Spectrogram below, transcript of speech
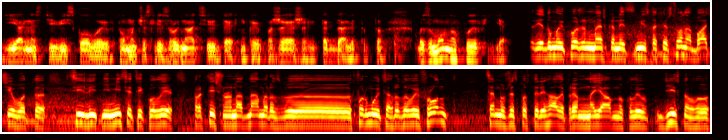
діяльності військової, в тому числі з руйнацією техніки, пожежі і так далі. Тобто, безумовно, вплив є. Я думаю, кожен мешканець міста Херсона бачив от е, ці літні місяці, коли практично над нами роз... е, формується грозовий фронт. Це ми вже спостерігали прямо наявно, коли дійсно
